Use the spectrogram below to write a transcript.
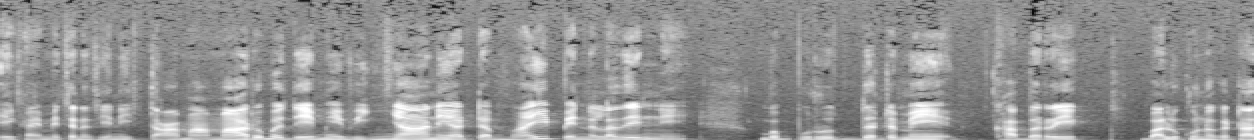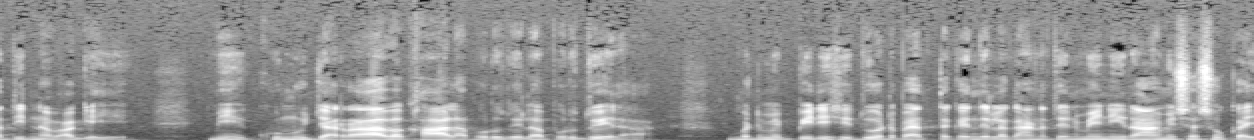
ඒකයි මෙතන තියෙන ඊටාම අමාරුම දේ මේ විඥාණයටමයි පෙන්ලා දෙන්නේ. ඔබ පුරුද්දට මේ කබරේ බලුකුණකට අදින්න වගේ මේ කුණු ජරාව කාලා පුරුදු වෙලා පුරුදු වෙලා ඔබට මේ පිළිසිතුවට පැත්තක ඉඳලා ගන්න තියෙන මේ නිර්ාමිෂ සුඛය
